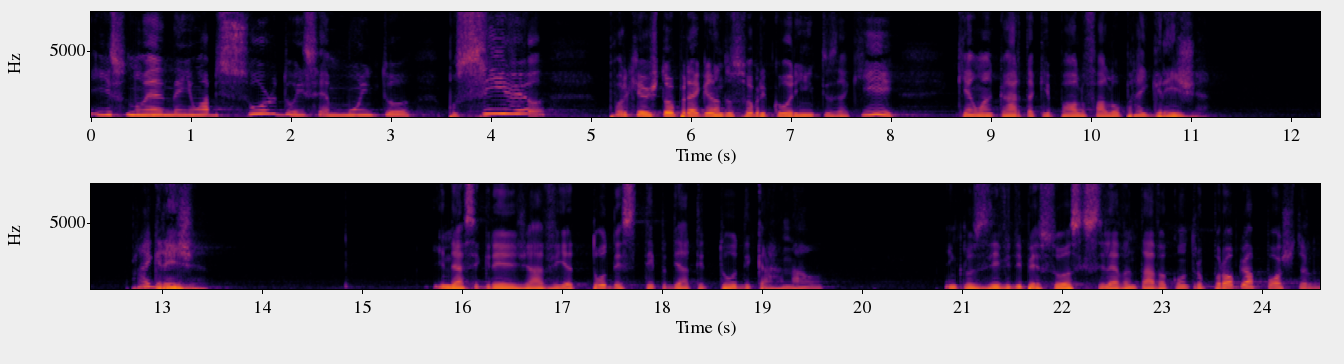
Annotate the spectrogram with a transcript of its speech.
Isso não é nenhum absurdo, isso é muito possível, porque eu estou pregando sobre Coríntios aqui, que é uma carta que Paulo falou para a igreja. Para a igreja. E nessa igreja havia todo esse tipo de atitude carnal, inclusive de pessoas que se levantavam contra o próprio apóstolo,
